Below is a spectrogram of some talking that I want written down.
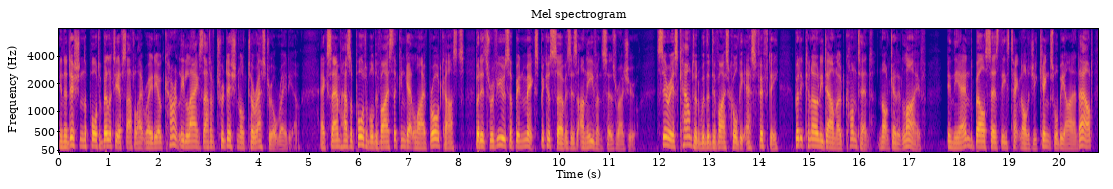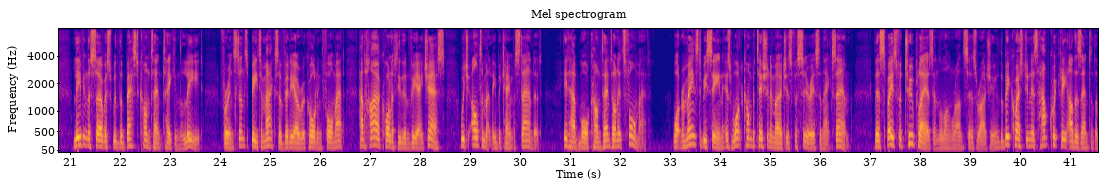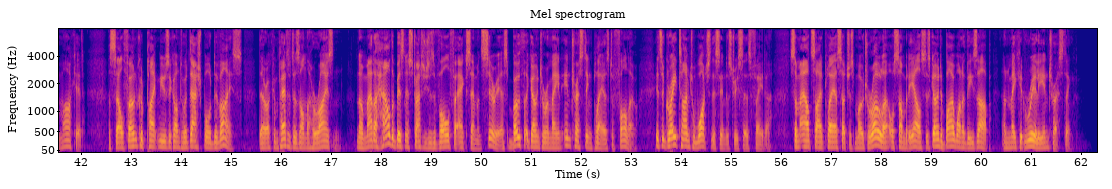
In addition, the portability of satellite radio currently lags that of traditional terrestrial radio. XM has a portable device that can get live broadcasts, but its reviews have been mixed because service is uneven, says Raju. Sirius countered with a device called the S50, but it can only download content, not get it live. In the end, Bell says these technology kinks will be ironed out, leaving the service with the best content taking the lead. For instance, Betamax, a video recording format, had higher quality than VHS, which ultimately became a standard. It had more content on its format. What remains to be seen is what competition emerges for Sirius and XM. There's space for two players in the long run, says Raju. The big question is how quickly others enter the market. A cell phone could pipe music onto a dashboard device. There are competitors on the horizon. No matter how the business strategies evolve for XM and Sirius, both are going to remain interesting players to follow. It's a great time to watch this industry, says Fader. Some outside player such as Motorola or somebody else is going to buy one of these up and make it really interesting.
